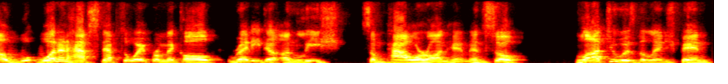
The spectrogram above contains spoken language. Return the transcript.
a w- one and a half steps away from McCall, ready to unleash some power on him. And so Latu is the linchpin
